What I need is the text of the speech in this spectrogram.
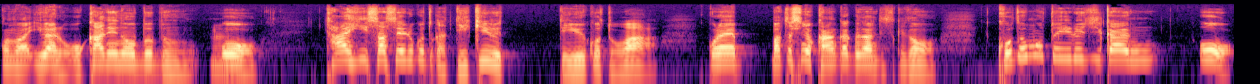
このいわゆるお金の部分を対比させることができるっていうことは、これ、私の感覚なんですけど、子供といる時間を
